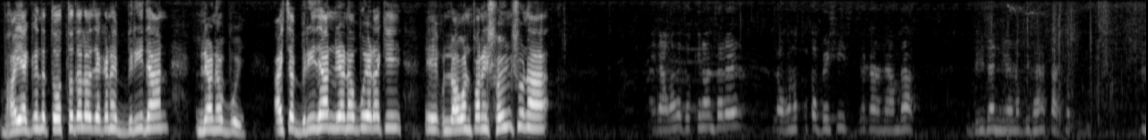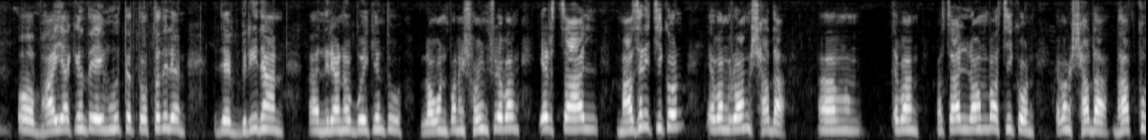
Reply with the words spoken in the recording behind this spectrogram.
ভাইয়া কিন্তু তথ্য দিল যে এখানে বিরিধান নিরানব্বই। আচ্ছা বিরিধান নিরানব্বই এটা কি এই লবণ পানি সহিংসু না? আমাদের দক্ষিণাঞ্চলের লবণাক্ততা বেশি যে কারণে আমরা ব্রিদার নিরানব্বই ধানের চাষ করতে ও ভাইয়া কিন্তু এই মুহূর্তে তথ্য দিলেন যে বিধান নিরানব্বই কিন্তু লবণ পানি সহিংসু এবং এর চাল মাঝারি চিকন এবং রং সাদা এবং চাল লম্বা চিকন এবং সাদা। ভাত খুব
